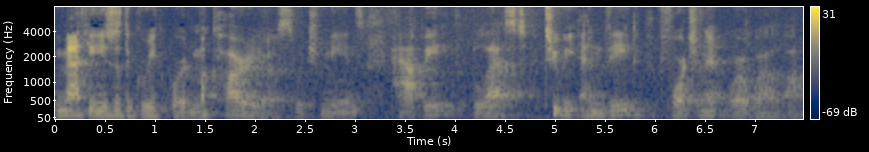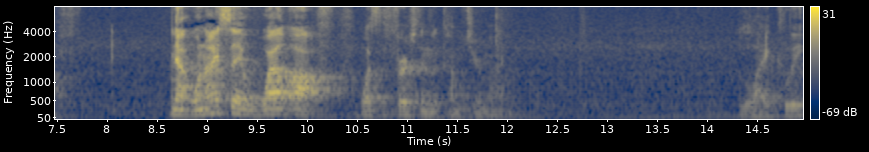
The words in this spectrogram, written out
Matthew uses the Greek word makarios, which means happy, blessed, to be envied, fortunate, or well off. Now, when I say well off, what's the first thing that comes to your mind? Likely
